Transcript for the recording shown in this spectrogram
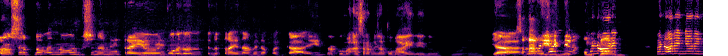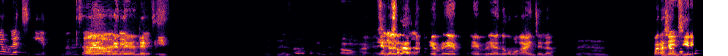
ang sarap naman nun. Gusto namin i-try yun. Kung ano-ano tinatry namin na pagkain. Pero kuma ang sarap nilang kumain eh, no? Mm-mm. Yeah. Saka ang hilig nilang umdong. Panoorin nyo rin yung Let's Eat dun sa oh, yun, maganda yun. Netflix. Let's eat. Mm-mm. Oo nga. Yan, Sila lahat, pa- every, every ano, kumakain sila. Mm-mm. Para Ano siyang, yung series? muk-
